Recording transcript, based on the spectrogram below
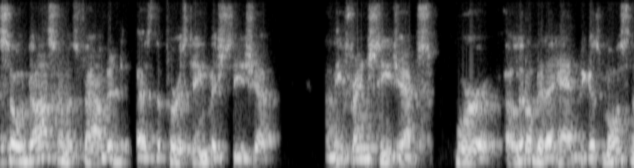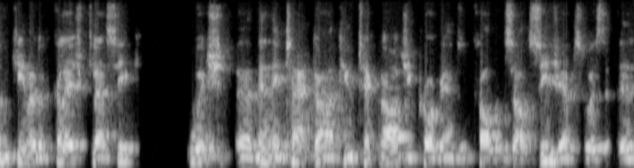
So Dawson was founded as the first English CEGEP. The French CEGEPs were a little bit ahead because most of them came out of Collège Classique which uh, then they tacked on a few technology programs and called themselves CEGEPs, was uh,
